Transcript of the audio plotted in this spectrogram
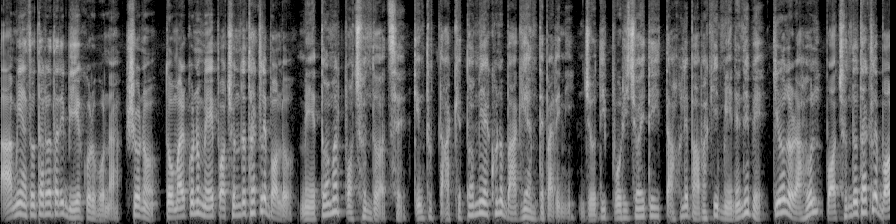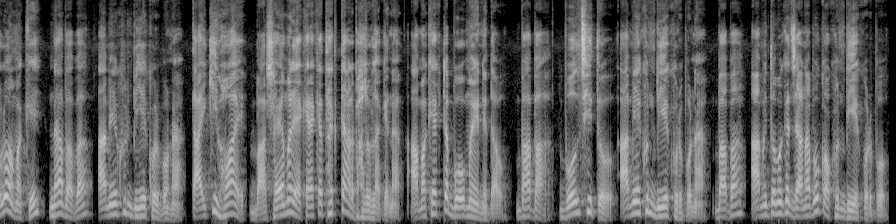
আমি এত তাড়াতাড়ি বিয়ে করব না। শোনো, তোমার কোনো মেয়ে পছন্দ থাকলে বলো। মেয়ে তো আমার পছন্দ আছে, কিন্তু তাকে তো আমি এখনও বাগে আনতে পারিনি। যদি পরিচয় দেই, তাহলে বাবা কি মেনে নেবে? কি হলো রাহুল? পছন্দ থাকলে বলো আমাকে। না বাবা, আমি এখন বিয়ে করব না। তাই কি হয়? বাসায় আমার একা একা থাকতে আর ভালো লাগে না। আমাকে একটা বৌমা এনে দাও। বাবা, বলছি তো, আমি এখন বিয়ে করব না। বাবা, আমি তোমাকে জানাব কখন বিয়ে করব।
